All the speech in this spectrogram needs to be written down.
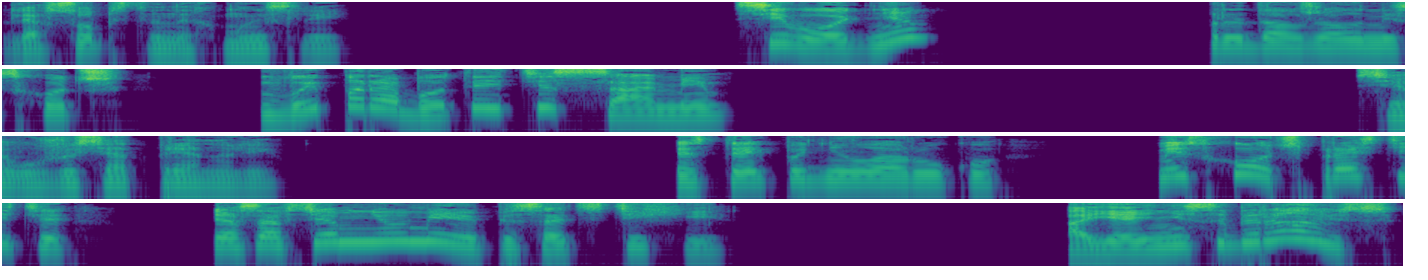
для собственных мыслей. «Сегодня», — продолжала мисс Ходж, — «вы поработаете сами». Все в ужасе отпрянули. Эстель подняла руку. «Мисс Ходж, простите, я совсем не умею писать стихи». «А я и не собираюсь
